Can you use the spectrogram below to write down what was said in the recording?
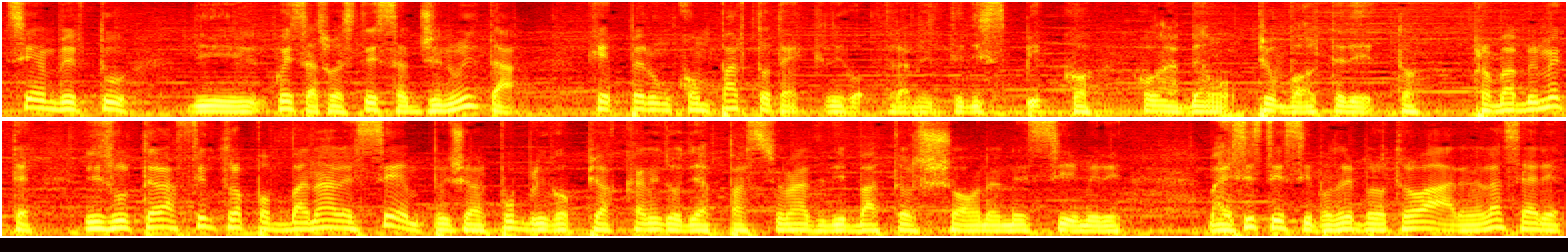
sia in virtù di questa sua stessa genuinità che per un comparto tecnico veramente di spicco, come abbiamo più volte detto. Probabilmente risulterà fin troppo banale e semplice al pubblico più accanito di appassionati di battle shonen e simili, ma essi stessi potrebbero trovare nella serie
